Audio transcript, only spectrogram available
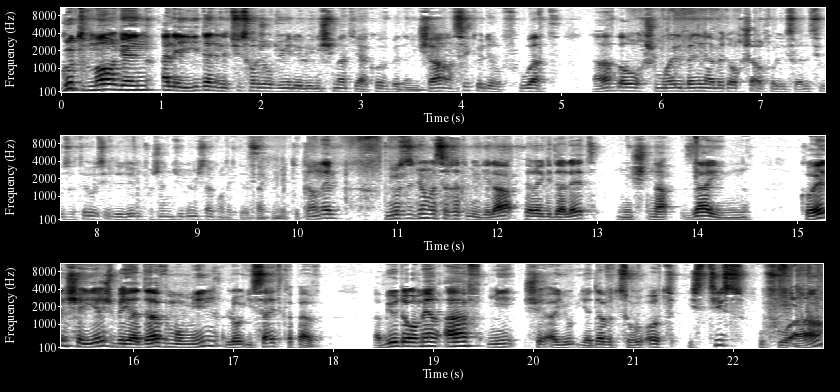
Good morning, allez, Yiden, l'étude sera aujourd'hui les Nishmat Yaakov Ben Aisha, ainsi que les Fouat, Rav Baruch Shmuel Ben Labet Orcha Chol Israël. Si vous souhaitez aussi dédier une prochaine étude de Mishnah, contactez 5 minutes éternelles. Nous étudions Masechet Megillah, Perek Dalet, Mishnah Zain. Kohen Sheyesh Beyadav Mumin Lo Isa et Kapav. Rabbi Yehuda Omer Af Mi Sheayu Yadav Tzuot Istis Ufua.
